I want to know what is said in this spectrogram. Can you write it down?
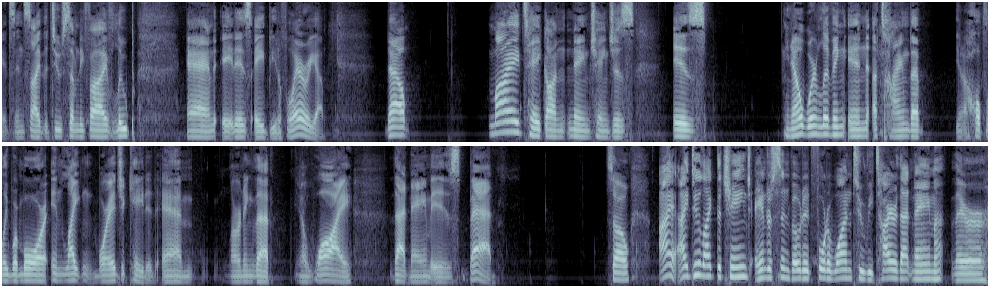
It's inside the 275 loop, and it is a beautiful area. Now, my take on name changes is, you know, we're living in a time that, you know, hopefully we're more enlightened, more educated, and learning that, you know, why that name is bad. So, I, I do like the change. Anderson voted four to one to retire that name. There,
